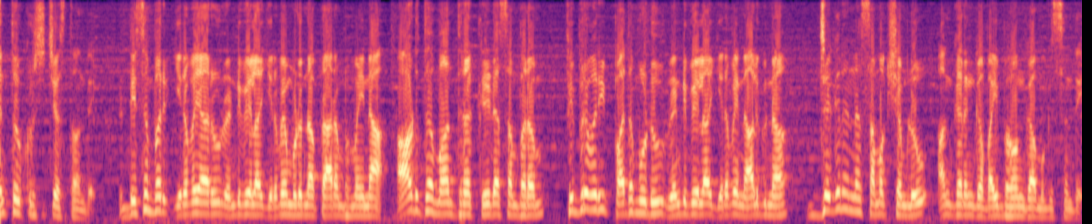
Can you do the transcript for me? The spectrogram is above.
ఎంతో కృషి చేస్తోంది. డిసెంబర్ ఇరవై ఆరు రెండు వేల ఇరవై మూడున ప్రారంభమైన ఆడుదామాంధ్ర క్రీడా సంబరం ఫిబ్రవరి పదమూడు రెండు వేల ఇరవై నాలుగున జగనన్న సమక్షంలో అంగరంగ వైభవంగా ముగిసింది.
